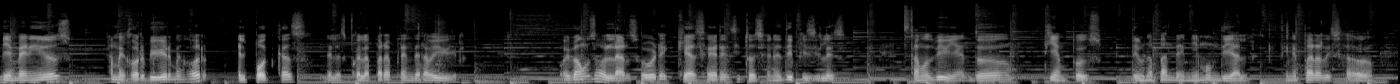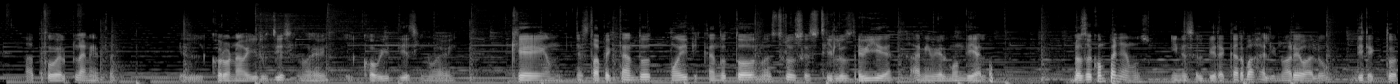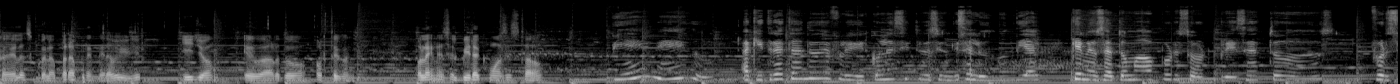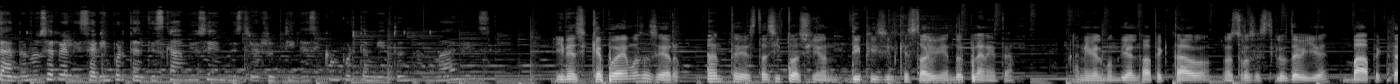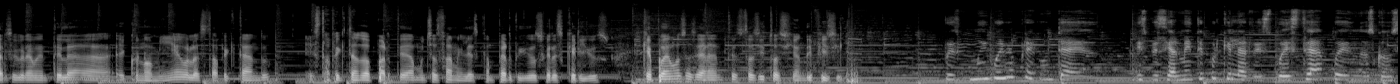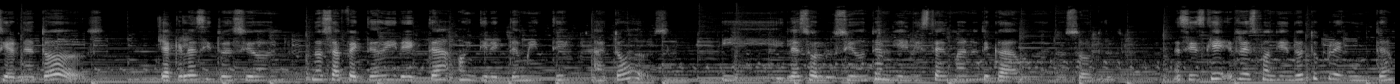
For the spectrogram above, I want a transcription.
Bienvenidos a Mejor Vivir Mejor, el podcast de la Escuela para Aprender a Vivir. Hoy vamos a hablar sobre qué hacer en situaciones difíciles. Estamos viviendo tiempos de una pandemia mundial que tiene paralizado a todo el planeta, el coronavirus 19, el COVID-19, que está afectando, modificando todos nuestros estilos de vida a nivel mundial. Nos acompañamos Inés Elvira Carvajalino Arevalo, directora de la Escuela para Aprender a Vivir, y yo, Eduardo Ortegón. Hola Inés Elvira, ¿cómo has estado? Bien, Edu. Aquí tratando de fluir con la situación de salud mundial que nos ha tomado por sorpresa a todos, forzándonos a realizar importantes cambios en nuestras rutinas y comportamientos normales. Inés, ¿qué podemos hacer ante esta situación difícil que está viviendo el planeta? A nivel mundial ha afectado nuestros estilos de vida, va a afectar seguramente la economía o la está afectando, está afectando aparte a muchas familias que han perdido seres queridos. ¿Qué podemos hacer ante esta situación difícil? Pues muy buena pregunta, especialmente porque la respuesta pues nos concierne a todos, ya que la situación nos afecta directa o indirectamente a todos y la solución también está en manos de cada uno de nosotros. Así es que respondiendo a tu pregunta,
